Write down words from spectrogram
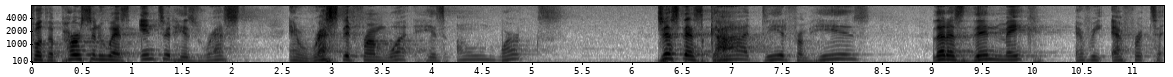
For the person who has entered his rest and rested from what? His own works. Just as God did from his, let us then make every effort to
